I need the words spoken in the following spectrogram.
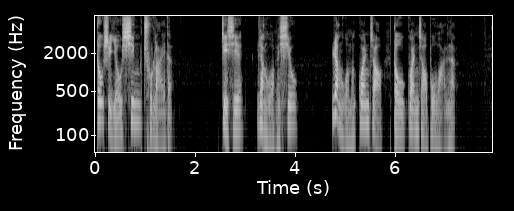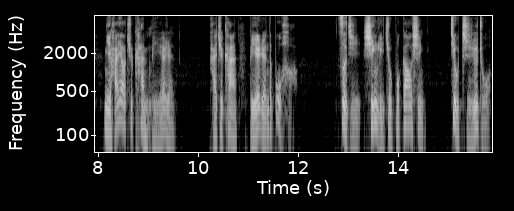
都是由心出来的。这些让我们修，让我们关照，都关照不完了。你还要去看别人，还去看别人的不好，自己心里就不高兴，就执着，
